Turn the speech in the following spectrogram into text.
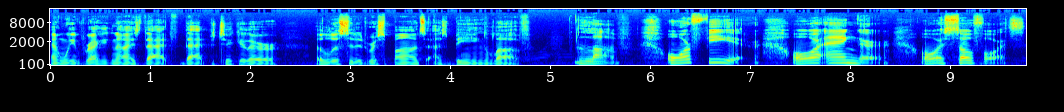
and we recognize that that particular elicited response as being love. love or fear or anger or so forth.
